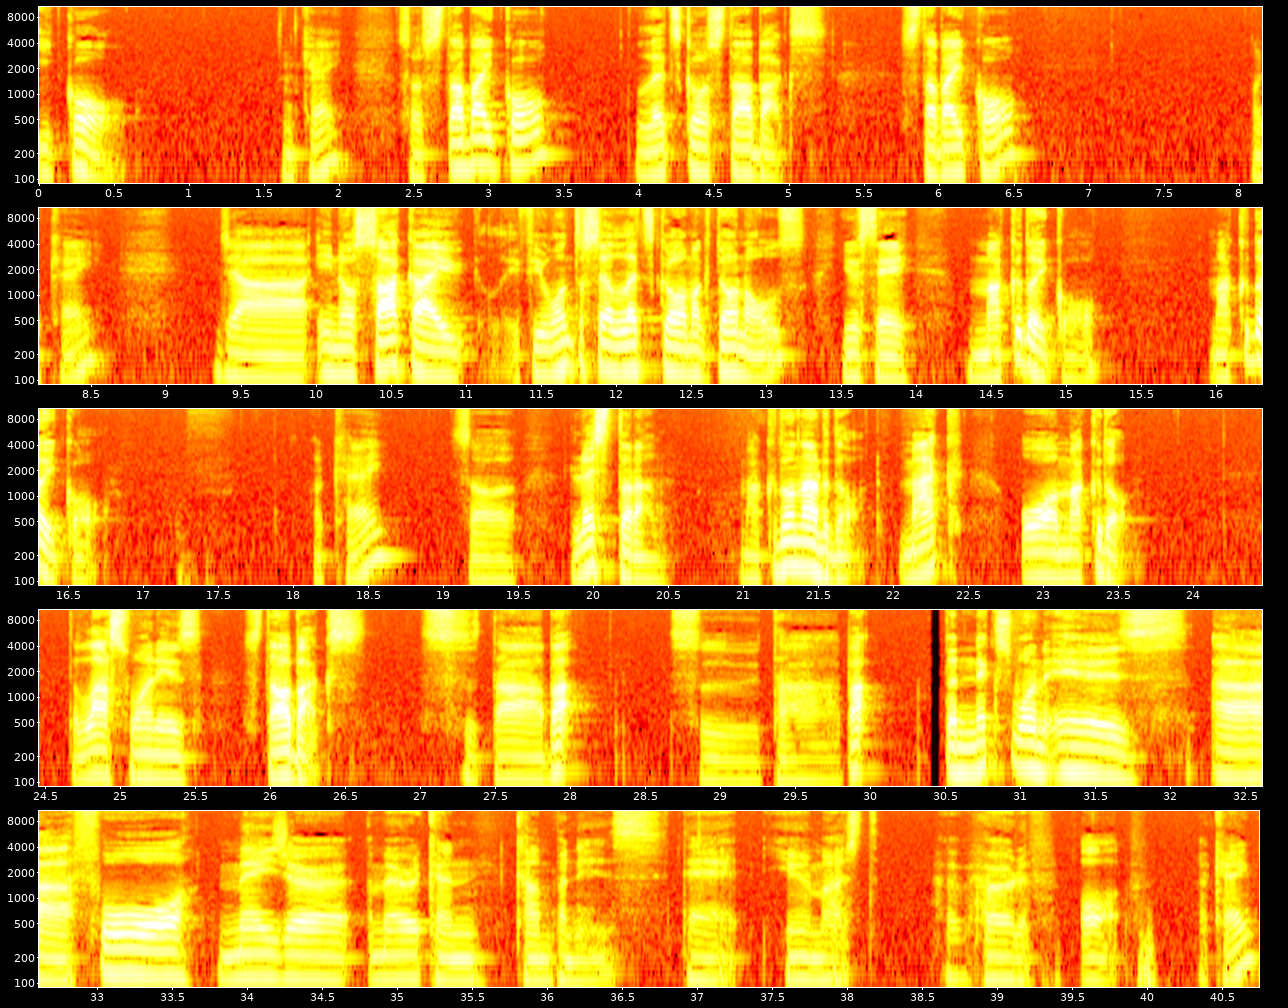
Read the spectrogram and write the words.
Iko. Okay? So Staba iko. Let's go Starbucks. Staba iko. Okay? じゃあ、in Osaka, if you want to say let's go McDonald's, you say マクド行こう。マクド行こう。Okay? So, レストラン、McDonald, Mac or McDo. The last one is Starbucks, Starba, Starba. The next one is uh, four major American companies that you must have heard of. of okay,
